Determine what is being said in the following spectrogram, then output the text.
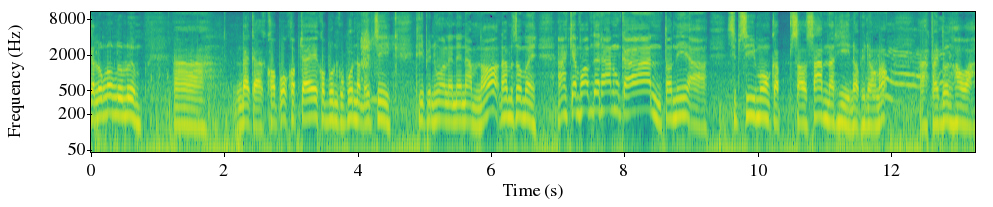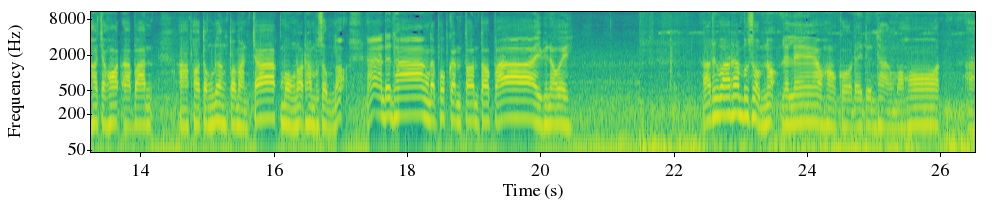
ก็ลงๆลืมๆอ่า ได้ก็ขอบอกขอบใจขอบบุญขอบคุณนำเอฟซีที่เป็นห่วงและแนะนำเนาะท่านผู้ชมเอ้ยอะเตรียมพร้อมเดินทางกันตอนนี้อ่า14โมงกับ23นาทีเนาะพี่น้องเนาะอะไปเบิ่งเฮาอะเฮาจะฮอดอ่าบานอ่าพอต้องเรื่องประมาณจักโมงเนาะท่านผู้ชมเนาะอ่าเดินทางแล้วพบกันตอนต่อไปพี่น้องเอ้ยเอาถือว่าท่านผู้ชมเนาะและแล้วเฮาก็ได้เดินทางมาฮอดอ่า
